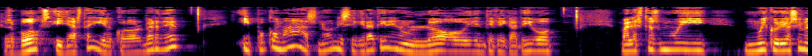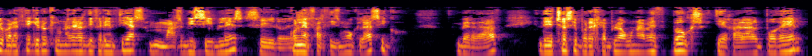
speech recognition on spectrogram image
que es Vox y ya está, y el color verde, y poco más, ¿no? Ni siquiera tienen un logo identificativo. Vale, esto es muy, muy curioso y me parece creo que una de las diferencias más visibles sí, con el fascismo clásico. ¿verdad? De hecho, si por ejemplo alguna vez Vox llegara al poder,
